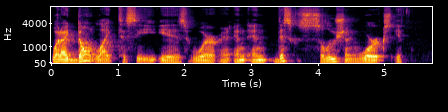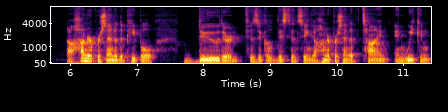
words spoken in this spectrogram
what i don't like to see is where and and this solution works if 100% of the people do their physical distancing 100% of the time and we can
